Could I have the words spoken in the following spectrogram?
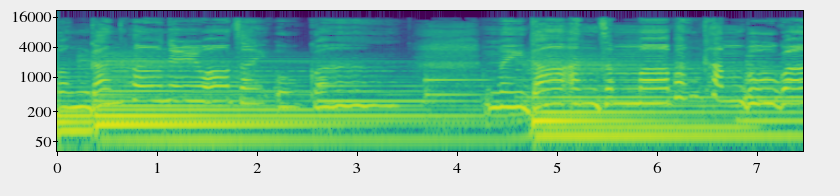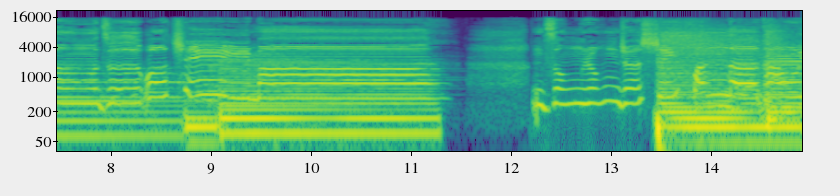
风干后你我再无关。没答案怎么办？看不惯自我欺瞒，纵容着喜欢的、讨厌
